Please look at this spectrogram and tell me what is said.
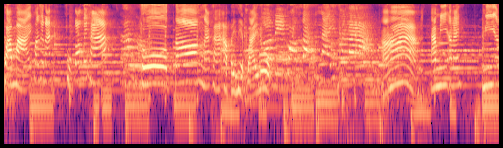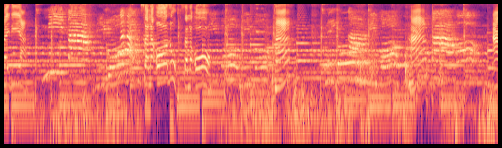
ความหมาย เพราะฉะนั้นถูกต้องไหมคะ ถูกต้องนะคะอะไปเหน็บไว้ลูกอ่าอะมีอะไร มีอะไรดีอะสระโอลูกสระโอฮะฮะอะ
